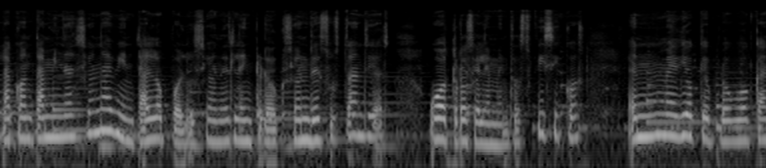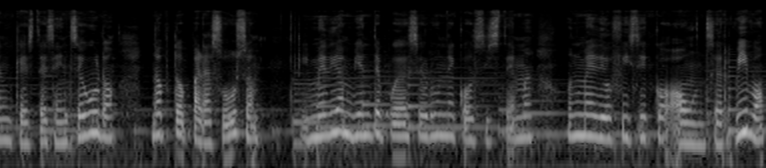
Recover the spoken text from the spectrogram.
La contaminación ambiental o polución es la introducción de sustancias u otros elementos físicos en un medio que provocan que éste sea inseguro, no apto para su uso. El medio ambiente puede ser un ecosistema, un medio físico o un ser vivo.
